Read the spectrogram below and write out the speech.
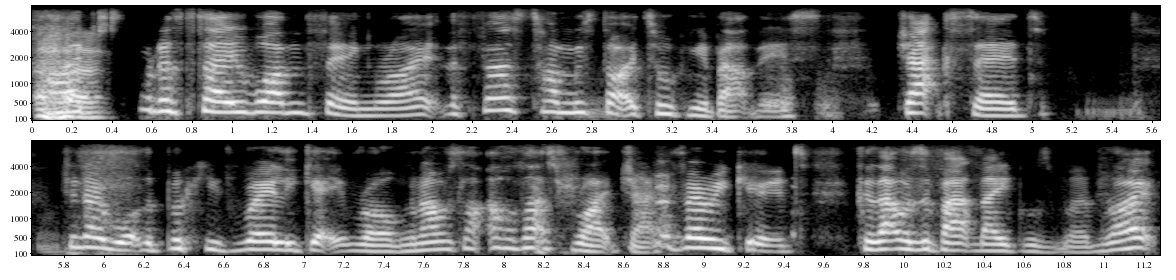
I uh-huh. just want to say one thing, right? The first time we started talking about this, Jack said, "Do you know what? The bookies rarely get it wrong." And I was like, "Oh, that's right, Jack. Very good," because that was about Nagelsmann, right?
